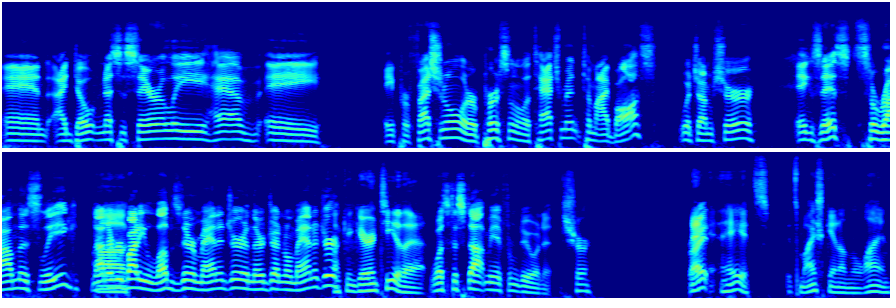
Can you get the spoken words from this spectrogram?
and I don't necessarily have a a professional or personal attachment to my boss, which I'm sure exists around this league, not Uh, everybody loves their manager and their general manager. I can guarantee you that. What's to stop me from doing it? Sure. Right? And hey, it's it's my skin on the line.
